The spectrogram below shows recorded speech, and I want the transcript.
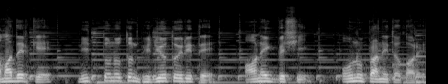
আমাদেরকে নিত্য নতুন ভিডিও তৈরিতে অনেক বেশি অনুপ্রাণিত করে।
